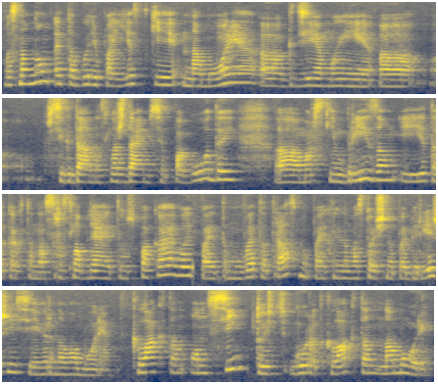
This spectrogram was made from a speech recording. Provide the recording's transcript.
В основном это были поездки на море, э, где мы э, всегда наслаждаемся погодой, э, морским бризом, и это как-то нас расслабляет и успокаивает. Поэтому в этот раз мы поехали на восточное побережье Северного моря. Клактон-он-Си, то есть город Клактон на море.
